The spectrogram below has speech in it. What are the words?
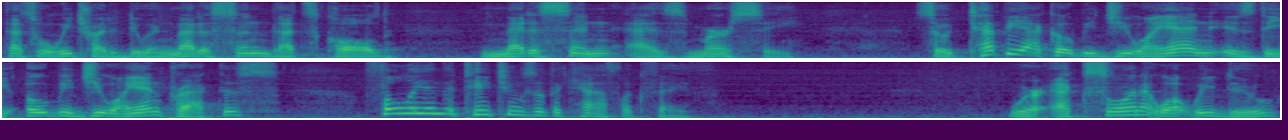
That's what we try to do in medicine. That's called medicine as mercy. So Tepeyac OBGYN is the OBGYN practice fully in the teachings of the Catholic faith. We're excellent at what we do.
